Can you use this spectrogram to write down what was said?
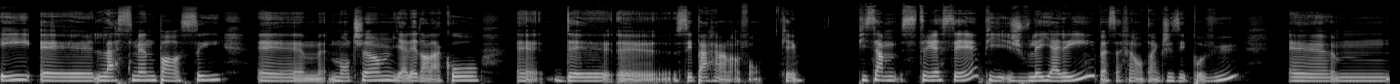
Et euh, la semaine passée, euh, mon chum, il allait dans la cour euh, de euh, ses parents, dans le fond. Puis ça me stressait, puis je voulais y aller, parce que ça fait longtemps que je les ai pas vus. Euh,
